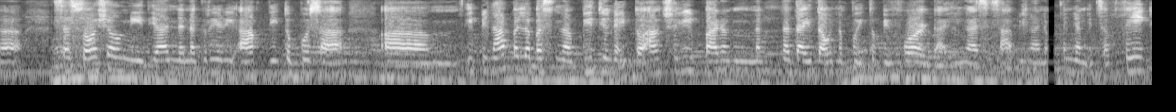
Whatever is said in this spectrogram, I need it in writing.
ah, sa social media na nagre-react dito po sa um, ipinapalabas na video na ito. Actually, parang na-die down na po ito before dahil nga sasabi nga naman niyang it's a fake.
